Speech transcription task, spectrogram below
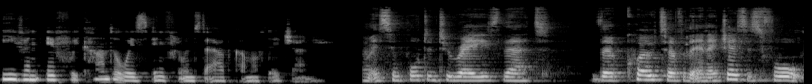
even if we can't always influence the outcome of their journey. Um, it's important to raise that the quota for the NHS is for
